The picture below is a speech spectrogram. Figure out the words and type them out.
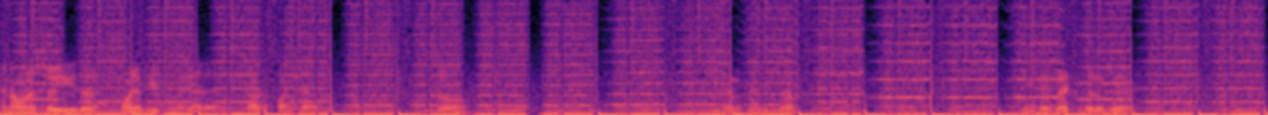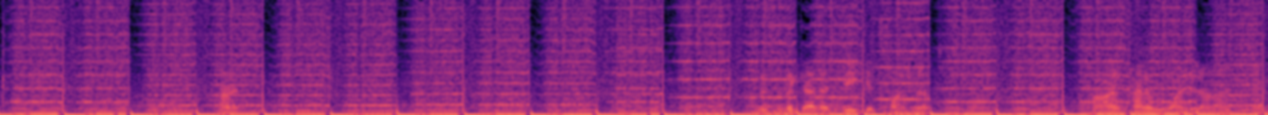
and I wanna show you the point of view from the guy that got Trap. So Bring that back a little bit. Alright. This is the guy that did get spawn trapped. Oh, I kind of rewinded on accident.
